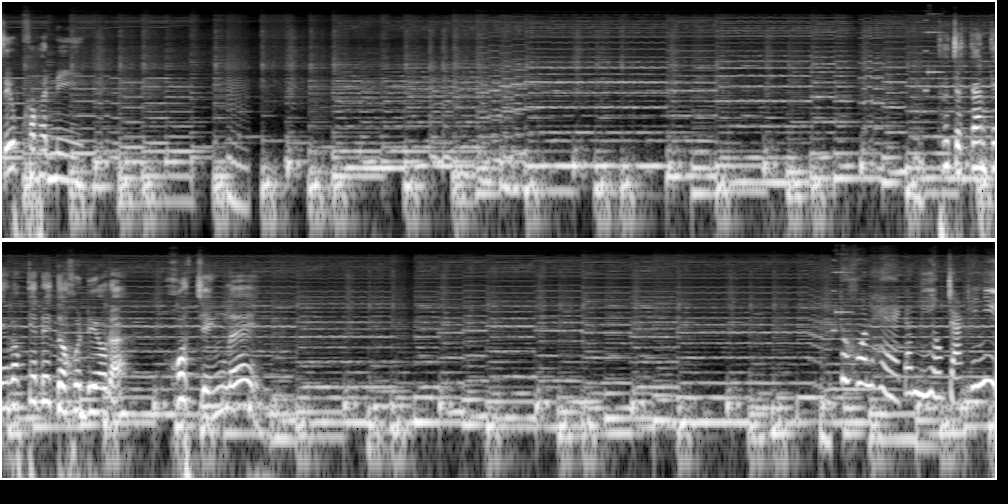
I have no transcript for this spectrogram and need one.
ซิลคอมพานีเธอจัดการแกงล็อกเก็ตด้วยตัวคนเดียวเหรอ โคตรเจ๋งเลย ทุกคนแห่กันหนีออกจากที่นี่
